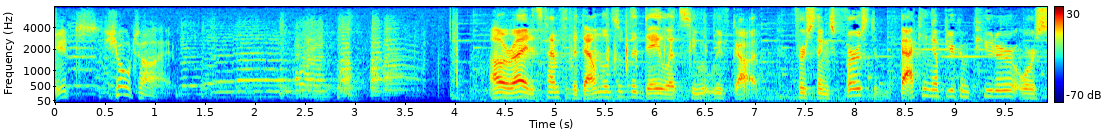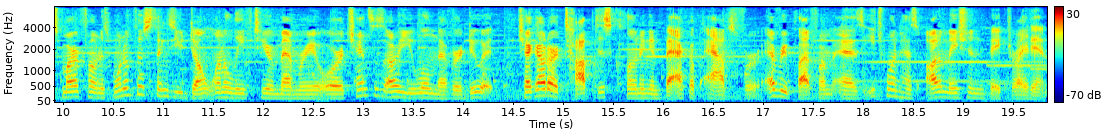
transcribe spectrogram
it's showtime. All right, it's time for the downloads of the day. Let's see what we've got. First things first, backing up your computer or smartphone is one of those things you don't want to leave to your memory, or chances are you will never do it. Check out our top disk cloning and backup apps for every platform, as each one has automation baked right in.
